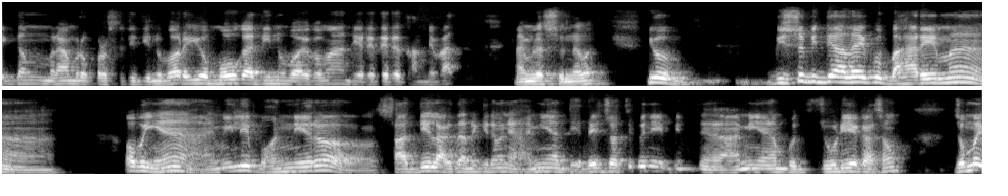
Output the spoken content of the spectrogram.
एकदम राम्रो प्रस्तुति दिनुभयो र यो मौका दिनुभएकोमा धेरै धेरै धन्यवाद। हामीलाई सुन्नुभयो। यो विश्वविद्यालयको बारेमा अब यहाँ हामीले भन्ने र साध्य लाग्दैन किनभने हामी यहाँ धेरै जति पनि हामी यहाँ जोडिएका छौँ जम्मै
